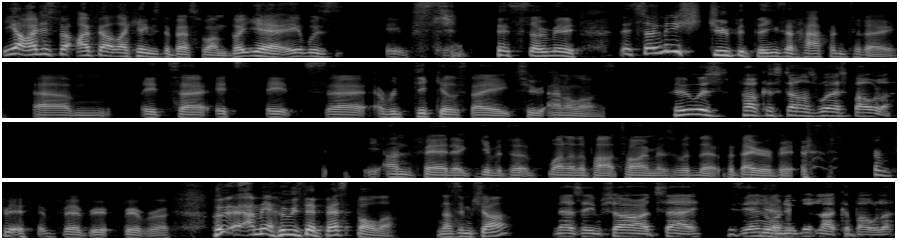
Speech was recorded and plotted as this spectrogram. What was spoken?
yeah, I just felt, I felt like he was the best one. But yeah, it was. It was there's so many. There's so many stupid things that happened today. Um, it's uh, it's it's uh, a ridiculous day to analyze. Who was Pakistan's worst bowler? unfair to give it to one of the part timers, wouldn't it? But they were a bit, a bit, a bit, bit, bit rough. Who, I mean, who's their best bowler? Naseem Shah. Naseem Shah, I'd say. He's the only Yeah. one who looked like a bowler.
